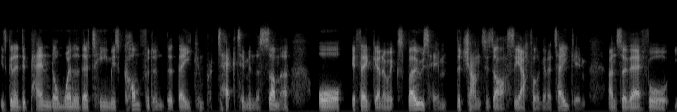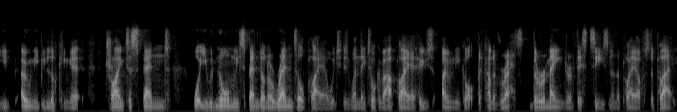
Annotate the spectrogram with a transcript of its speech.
is going to depend on whether their team is confident that they can protect him in the summer or if they're going to expose him, the chances are Seattle are going to take him. And so therefore you'd only be looking at trying to spend what you would normally spend on a rental player, which is when they talk about a player who's only got the kind of rest, the remainder of this season and the playoffs to play.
